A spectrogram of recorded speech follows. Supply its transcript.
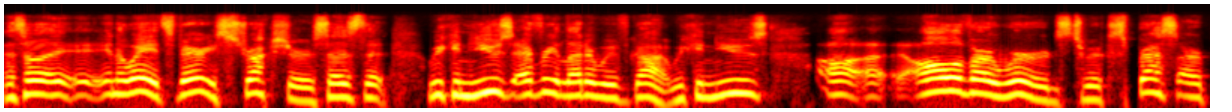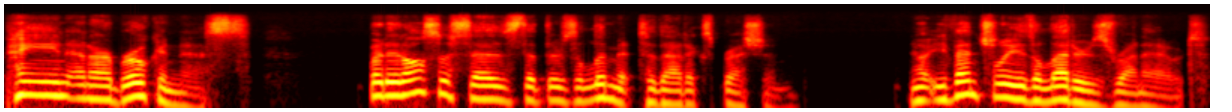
And so, in a way, it's very structured. It says that we can use every letter we've got. We can use all, uh, all of our words to express our pain and our brokenness but it also says that there's a limit to that expression. You know, eventually the letters run out.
